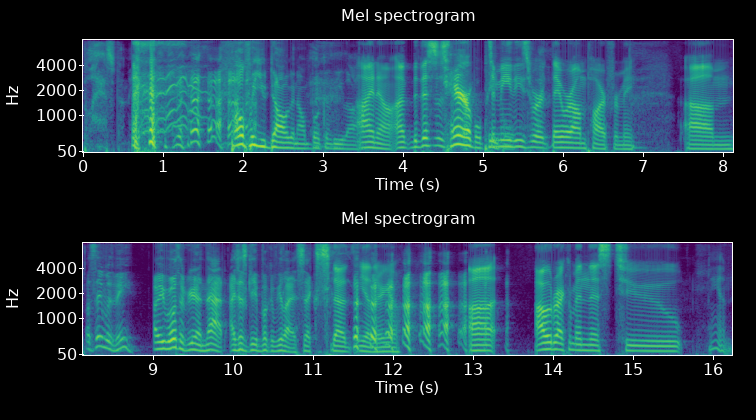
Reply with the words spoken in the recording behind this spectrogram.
Blasphemy. Both of you dogging on Book of Eli. I know, uh, but this is Terrible people. to me. These were they were on par for me. Um, The same with me. I mean, we both agree on that. I just gave Book of Eli a six. That yeah, there you go. Uh, I would recommend this to man.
